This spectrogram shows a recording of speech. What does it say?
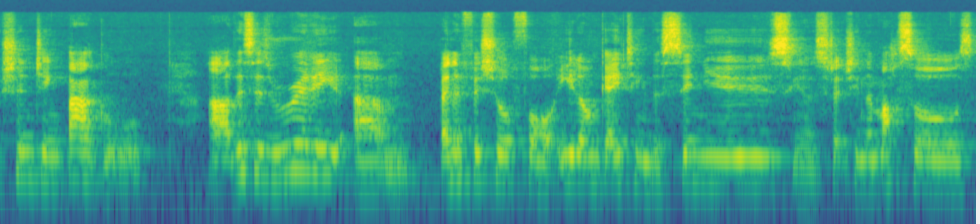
Shenjing Bagu. Uh, this is really um, beneficial for elongating the sinews, you know, stretching the muscles,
